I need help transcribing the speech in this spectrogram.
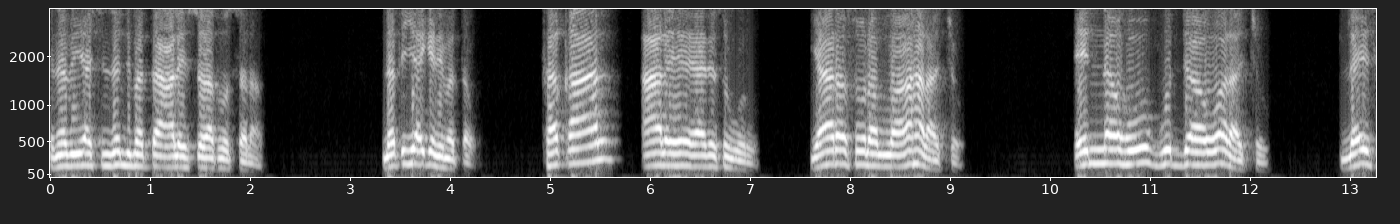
ነብያችን ዘንድ መጣ አለይሂ ሰላቱ ወሰለም ለጥያቄ ነው የመጣው فقال عليه አይነ ስውሩ ያ ረሱላህ አላቸው ኢነሁ ጉዳው አላቸው ለይሰ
